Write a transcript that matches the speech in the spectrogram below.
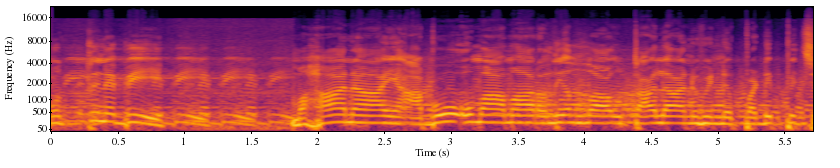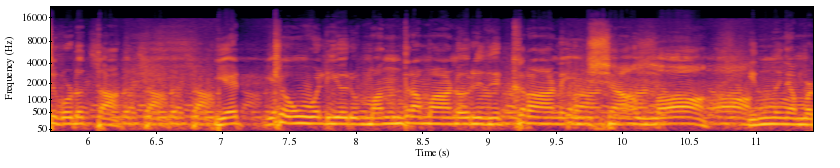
മുത്തുനബി മഹാനായ അബൂ ഉമാമ പഠിപ്പിച്ചു കൊടുത്ത ഏറ്റവും വലിയൊരു മന്ത്രമാണ് ഒരു ദിക്റാണ് ഇൻഷാ അല്ലാ. ഇന്ന് നമ്മൾ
